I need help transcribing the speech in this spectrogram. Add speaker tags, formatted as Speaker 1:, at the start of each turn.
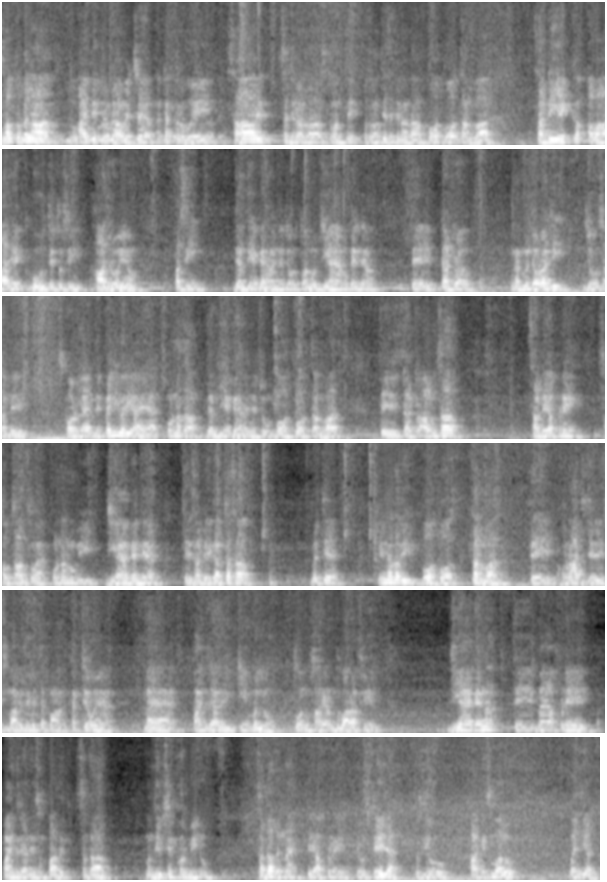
Speaker 1: ਸਭ ਤੋਂ ਪਹਿਲਾਂ ਅੱਜ ਦੇ ਪ੍ਰੋਗਰਾਮ ਵਿੱਚ ਇਕੱਤਰ ਹੋਏ ਸਾਰੇ ਸੱਜਣਾਂ ਦਾ, ਸਤਵੰਤੇ, ਪਤਵੰਤੇ ਸੱਜਣਾਂ ਦਾ ਬਹੁਤ ਬਹੁਤ ਧੰਨਵਾਦ। ਸਾਡੀ ਇੱਕ ਆਵਾਜ਼, ਇੱਕ ਬੋਲ ਤੇ ਤੁਸੀਂ ਹਾਜ਼ਰ ਹੋਏ ਹੋ। ਅਸੀਂ ਦਿਲ ਦੀਆਂ ਗਹਿਰਾਈਆਂ ਚੋਂ ਤੁਹਾਨੂੰ ਜੀ ਆਇਆਂ ਨੂੰ ਕਹਿੰਦੇ ਹਾਂ ਤੇ ਡਾਕਟਰ ਨਰਮਲ ਜੌੜਾ ਜੀ, ਜੋ ਸਾਡੇ ਸਕਾਟਲੈਂਡ ਦੇ ਪਹਿਲੀ ਵਾਰੀ ਆਏ ਆ, ਉਹਨਾਂ ਦਾ ਦਿਲ ਦੀਆਂ ਗਹਿਰਾਈਆਂ ਚੋਂ ਬਹੁਤ ਬਹੁਤ ਧੰਨਵਾਦ। ਤੇ ਡਾਕਟਰ ਆਲਮ ਸਾਹਿਬ ਸਾਡੇ ਆਪਣੇ ਸਾਊਥ ਹਾਲ ਤੋਂ ਆ, ਉਹਨਾਂ ਨੂੰ ਵੀ ਜੀ ਆਇਆਂ ਕਹਿੰਦੇ ਆ। ਤੇ ਸਾਡੇ ਗਰਚਾ ਸਾਹਿਬ ਬੈਠੇ ਆ। ਇਹਨਾਂ ਦਾ ਵੀ ਬਹੁਤ ਬਹੁਤ ਧੰਨਵਾਦ। ਤੇ ਹੁਣ ਅੱਜ ਜਿਹੜੇ ਸਮਾਗਮ ਦੇ ਵਿੱਚ ਆਪਾਂ ਇਕੱਠੇ ਹੋਏ ਆ, ਮੈਂ ਪੰਜਰਾ ਦੀ ਟੀਮ ਵੱਲੋਂ ਤੁਹਾਨੂੰ ਸਾਰਿਆਂ ਨੂੰ ਦੁਬਾਰਾ ਫਿਰ ਜੀ ਆਇਆਂ ਕਹਿਣਾ ਤੇ ਮੈਂ ਆਪਣੇ ਪੰਜਰਾ ਦੇ ਸੰਪਾਦਕ ਸਰਦਾਰ ਮਨਦੀਪ ਸਿੰਘ ਖੁਰਮੀ ਨੂੰ ਸੱਦਾ ਦਿੰਦਾ ਹੈ ਆਪਣੇ ਜੋ ਸਟੇਜ ਆ, ਤੁਸੀਂ ਉਹ ਆ ਕੇ ਸੰਭਾਲੋ। ਬਾਈ ਜੀ ਆ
